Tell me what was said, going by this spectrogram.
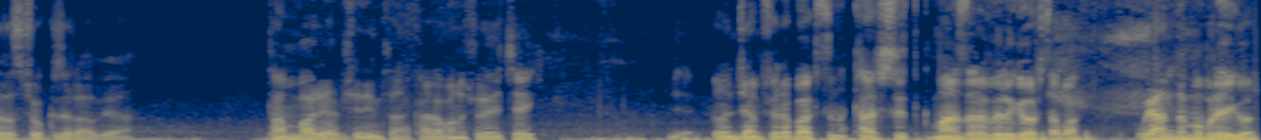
Manzarası çok güzel abi ya. Tam var ya bir şey diyeyim mi sana? Karavanı şuraya çek. Öncem şöyle baksın. Karşı manzara böyle gör sabah. Uyandın mı burayı gör.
